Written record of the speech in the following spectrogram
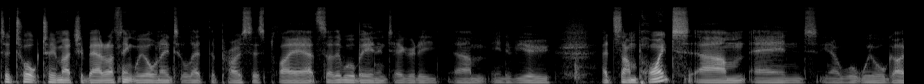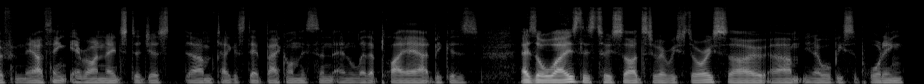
to talk too much about it. I think we all need to let the process play out. So there will be an integrity um, interview at some point, um, and you know we'll, we will go from there. I think everyone needs to just um, take a step back on this and, and let it play out because, as always, there's two sides to every story. So um, you know we'll be supporting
